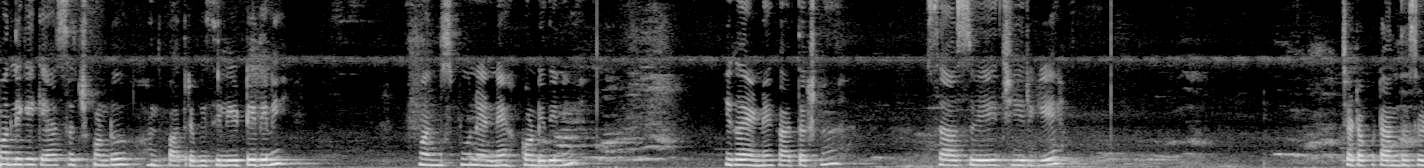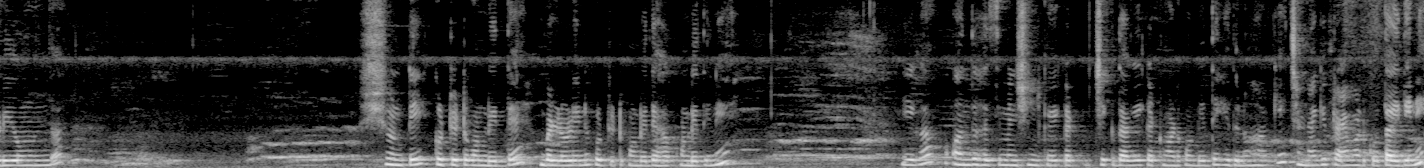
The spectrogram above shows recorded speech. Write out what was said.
ಮೊದಲಿಗೆ ಗ್ಯಾಸ್ ಹಚ್ಕೊಂಡು ಒಂದು ಪಾತ್ರೆ ಬಿಸಿಲಿ ಇಟ್ಟಿದ್ದೀನಿ. ಒಂದು ಸ್ಪೂನ್ ಎಣ್ಣೆ ಹಾಕ್ಕೊಂಡಿದ್ದೀನಿ. ಈಗ ಎಣ್ಣೆ ಕಾದ ತಕ್ಷಣ ಸಾಸಿವೆ, ಜೀರಿಗೆ, ಚಟಪಟ ಅಂತ ಸಿಡಿಯೋ ಮುಂದೆ ಶುಂಠಿ ಕುಟ್ಟಿಟ್ಕೊಂಡಿದ್ದೆ ಬೆಳ್ಳುಳ್ಳಿನೂ ಕುಟ್ಟಿಟ್ಕೊಂಡಿದ್ದೆ ಹಾಕ್ಕೊಂಡಿದ್ದೀನಿ. ಈಗ ಒಂದು ಹಸಿಮೆಣ್ಸಿನ್ಕಾಯಿ ಕಟ್, ಚಿಕ್ಕದಾಗಿ ಕಟ್ ಮಾಡ್ಕೊಂಡಿದ್ದೆ. ಇದನ್ನು ಹಾಕಿ ಚೆನ್ನಾಗಿ ಫ್ರೈ ಮಾಡ್ಕೋತಾ ಇದ್ದೀನಿ.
